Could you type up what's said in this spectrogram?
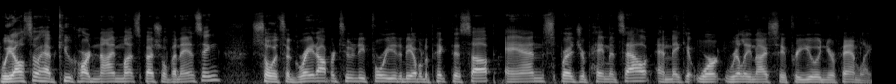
We also have Q-Card nine-month special financing, so it's a great opportunity for you to be able to pick this up and spread your payments out and make it work really nicely for you and your family.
